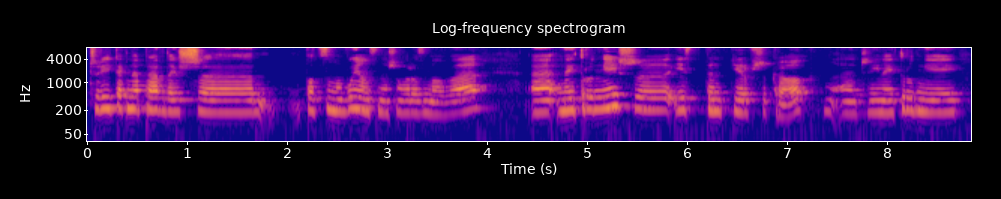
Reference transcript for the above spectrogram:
Czyli tak naprawdę już e, podsumowując naszą rozmowę, e, najtrudniejszy jest ten pierwszy krok, e, czyli najtrudniej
